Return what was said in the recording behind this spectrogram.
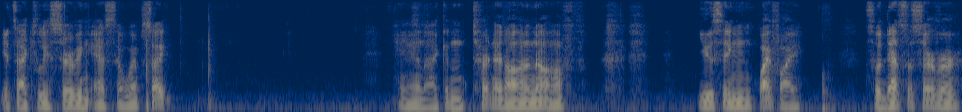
It's actually serving as a website. And I can turn it on and off using Wi-Fi. So that's the server.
